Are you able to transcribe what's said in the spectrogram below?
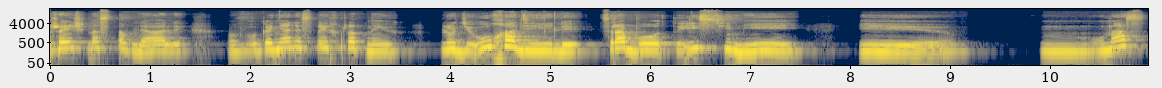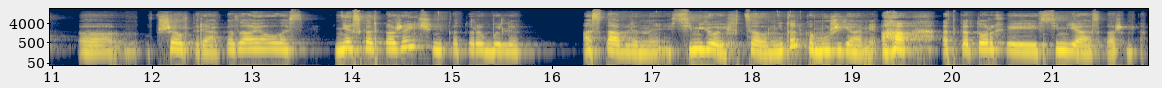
женщин оставляли, выгоняли своих родных, люди уходили с работы, из семей. И у нас э, в шелтере оказалось несколько женщин, которые были оставлены семьей в целом, не только мужьями, а от которых и семья, скажем так,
